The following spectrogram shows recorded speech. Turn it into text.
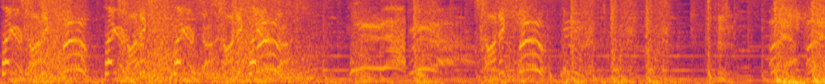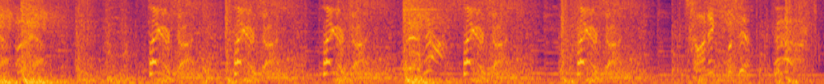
Tiger Sonic Boom! Tiger Sonic Tiger Shot! Sonic Tiger! Shot! Sonic Boom! Tiger Shot! Tiger Shot! Tiger Shot! Tiger Shot! Tiger Shot! Sonic Boom!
